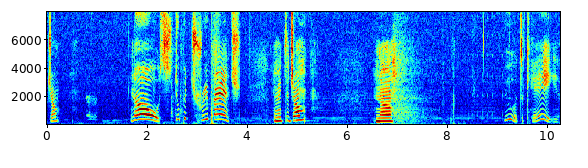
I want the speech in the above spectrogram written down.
jump? No, stupid tree branch. Can I make the jump? No. Ooh, it's a cave.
